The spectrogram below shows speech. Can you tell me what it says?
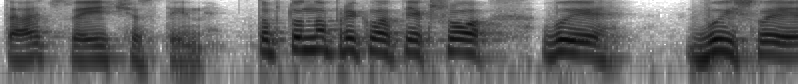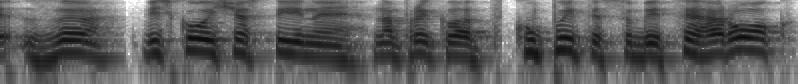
та своєї частини. Тобто, наприклад, якщо ви вийшли з військової частини, наприклад, купити собі цигарок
